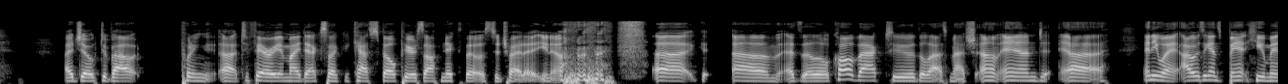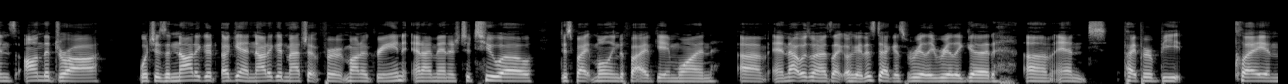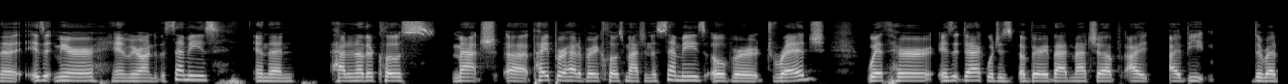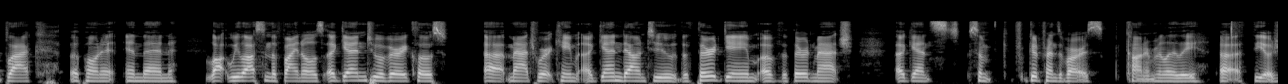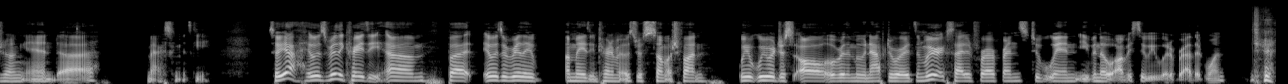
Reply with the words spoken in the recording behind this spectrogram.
I joked about putting uh, Teferi in my deck so I could cast Spell Pierce off Nykthos to try to, you know, uh, um, as a little callback to the last match. Um, and uh, anyway, I was against Bant Humans on the draw, which is a not a good, again, not a good matchup for Mono Green, and I managed to 2-0 despite mulling to five game one. Um, and that was when I was like, okay, this deck is really, really good. Um, and Piper beat Clay in the Izzet Mirror, and we were on to the semis, and then had another close match. Uh, Piper had a very close match in the semis over Dredge with her Izzet deck, which is a very bad matchup. I, I beat the red black opponent, and then lo- we lost in the finals again to a very close uh, match where it came again down to the third game of the third match against some good friends of ours, Connor Mullally, uh, Theo Jung, and uh, Max Kaminsky. So yeah, it was really crazy. Um, but it was a really amazing tournament. It was just so much fun. We we were just all over the moon afterwards, and we were excited for our friends to win, even though obviously we would have rathered won. Yeah,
